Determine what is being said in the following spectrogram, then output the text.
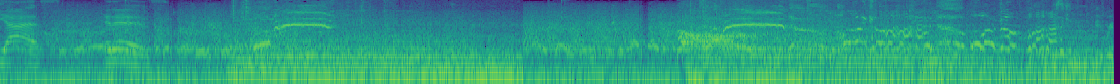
Yes, it is. Oh my God! What the fuck? This cannot be real.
